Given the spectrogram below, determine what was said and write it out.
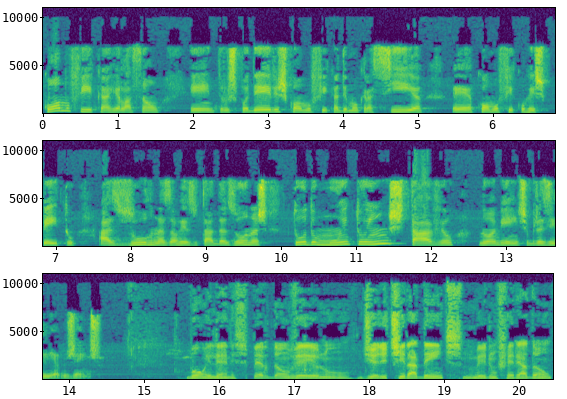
como fica a relação entre os poderes, como fica a democracia, é, como fica o respeito às urnas, ao resultado das urnas, tudo muito instável no ambiente brasileiro, gente. Bom, Helene, esse perdão veio no dia de Tiradentes, no meio de um feriadão,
